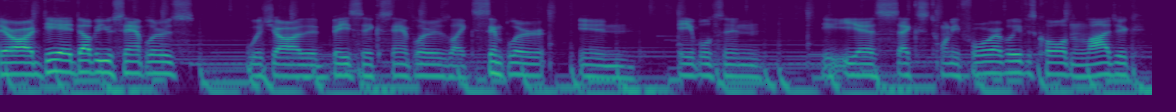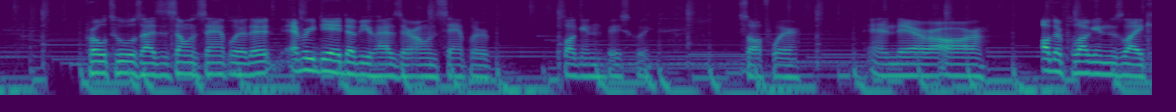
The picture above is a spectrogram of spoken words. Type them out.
There are DAW samplers, which are the basic samplers, like Simpler in Ableton, the ESX24, I believe it's called, in Logic. Pro Tools has its own sampler. They're, every DAW has their own sampler plugin, basically, software. And there are other plugins like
